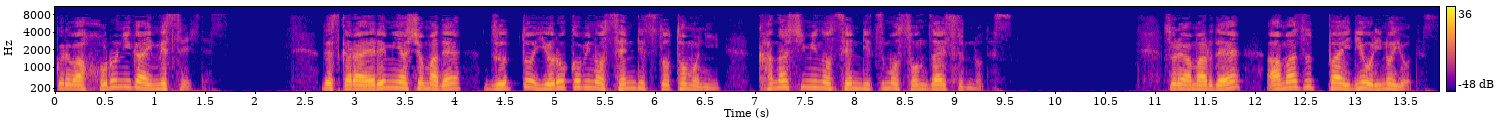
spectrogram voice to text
これはほろ苦いメッセージです。ですからエレミア書までずっと喜びの旋律とともに悲しみの旋律も存在するのです。それはまるで甘酸っぱい料理のようです。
